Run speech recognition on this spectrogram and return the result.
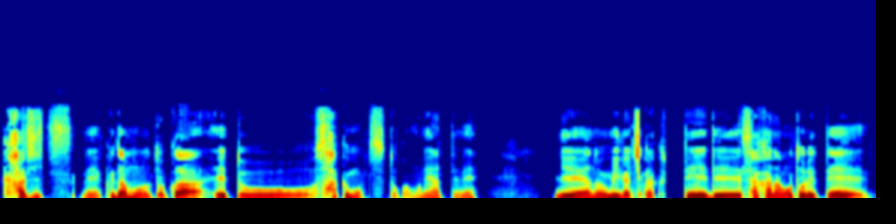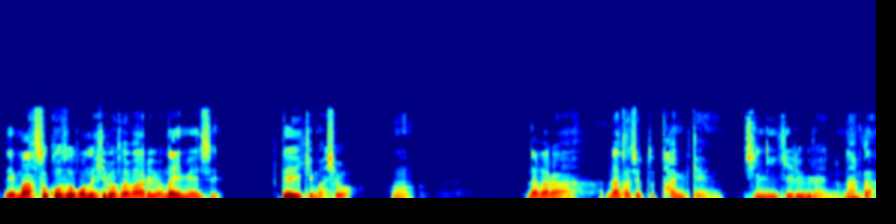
果実、ね、果物とか、えっと、作物とかもね、あってね。で、あの、海が近くて、で、魚も取れて、で、まあ、そこそこの広さがあるようなイメージで行きましょう。うん。だから、なんかちょっと探検しに行けるぐらいの、なんか、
